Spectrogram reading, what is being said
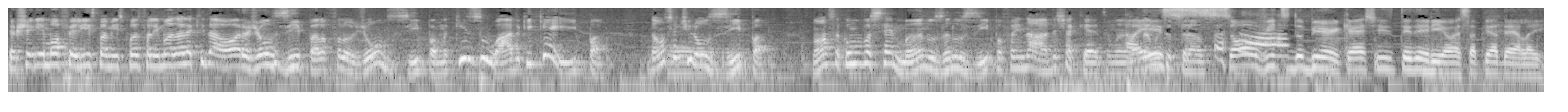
Eu cheguei mó feliz pra minha esposa e falei, mano, olha que da hora, o João Zipa. Ela falou, João Zipa, mas que zoado, o que, que é IPA? Da onde você tirou o Zipa? Nossa, como você é mano usando o Zipa. Eu falei, não, deixa quieto, mano, vai dar Aí muito trampo. só ouvintes do Beercast entenderiam essa piadela aí.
